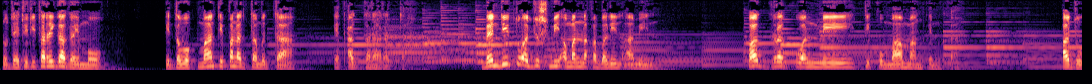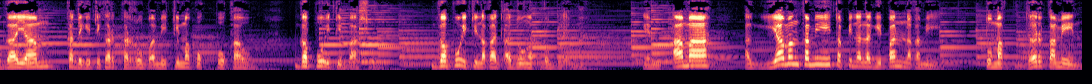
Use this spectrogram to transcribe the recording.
no daytoy ti tarigagay mo, idawak man ti panagtamad ta, et agkararagta. Bendito a Diyos mi aman nakabalin amin, pagragwan mi ti kumamangkin ka. Adugayam kadagiti karkaruba mi ti mapukpukaw, gapu iti baso, gapu iti nakadado nga problema. Ngem ama, agyamang kami ta pinalagipan na kami, tumakder kamin,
